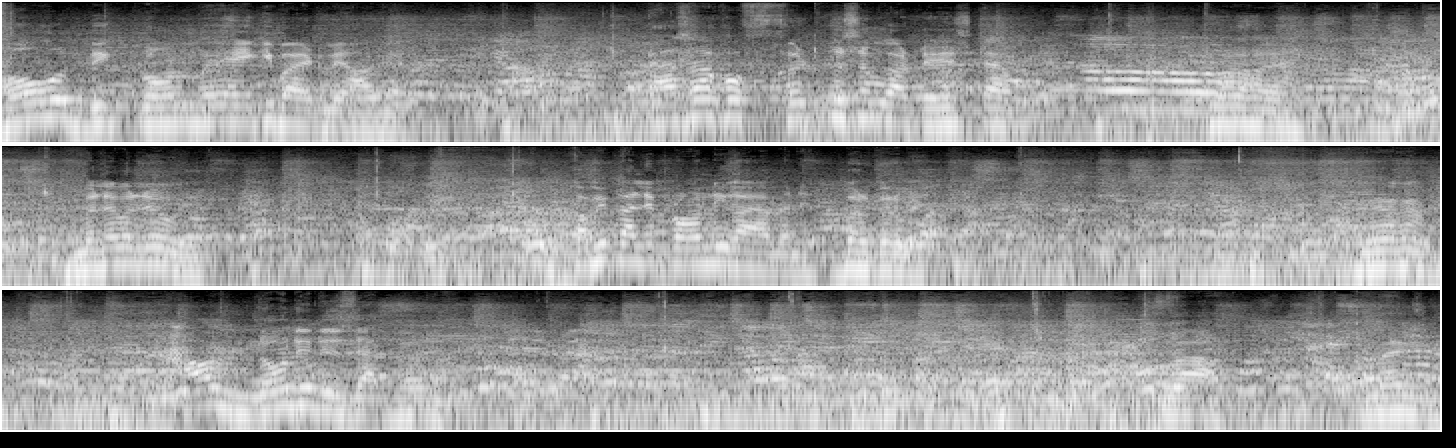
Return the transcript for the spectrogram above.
？whole big prawn میں ایک ہی بائٹ میں آ گیا ایسا کو فٹ قسم کا ٹیسٹ ہے ملے ملے ہو گئے کبھی پہلے پرون نہیں کھایا میں نے برگر میں हाउ लोडेड इज दैट बर्गर वाह amazing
